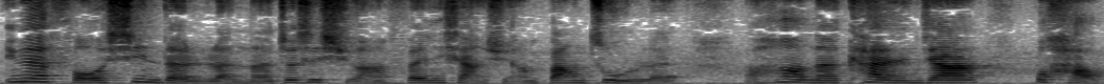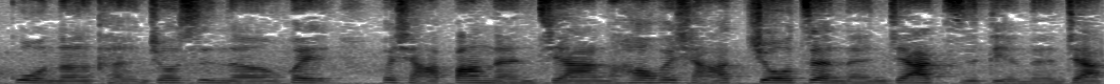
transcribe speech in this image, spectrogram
因为佛性的人呢，就是喜欢分享，喜欢帮助人。然后呢，看人家不好过呢，可能就是呢，会会想要帮人家，然后会想要纠正人家、指点人家，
